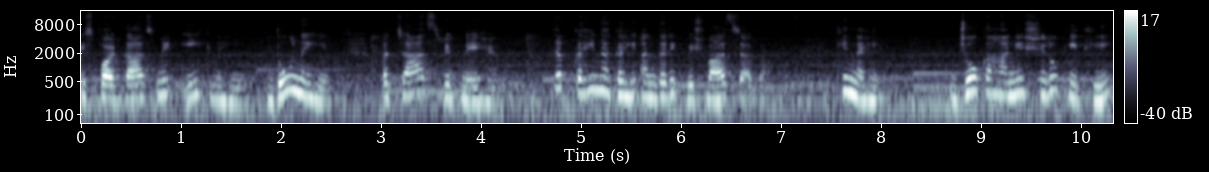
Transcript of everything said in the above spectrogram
इस पॉडकास्ट में एक नहीं, दो नहीं, पचास रिपने हैं, तब कहीं ना कहीं अंदर एक विश्वास जागा कि नहीं, जो कहानी शुरू की थी,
